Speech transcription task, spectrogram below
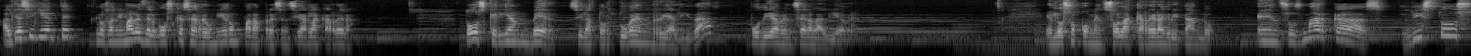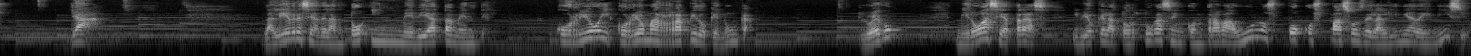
Al día siguiente, los animales del bosque se reunieron para presenciar la carrera. Todos querían ver si la tortuga en realidad podía vencer a la liebre. El oso comenzó la carrera gritando, En sus marcas, ¿listos? Ya. La liebre se adelantó inmediatamente. Corrió y corrió más rápido que nunca. Luego miró hacia atrás y vio que la tortuga se encontraba a unos pocos pasos de la línea de inicio.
